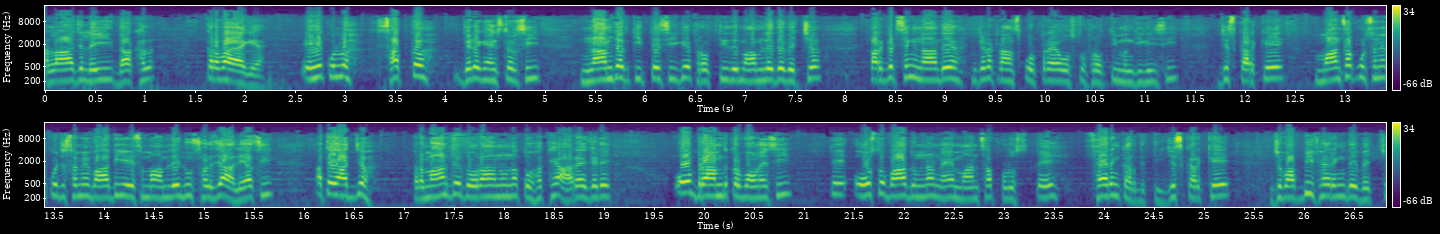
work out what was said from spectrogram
ਇਲਾਜ ਲਈ ਦਾਖਲ ਕਰਵਾਇਆ ਗਿਆ। ਇਹ ਕੁੱਲ 7 ਜਿਹੜੇ ਗੈਂਗਸਟਰ ਸੀ, ਨਾਮਜ਼ਦ ਕੀਤੇ ਸੀਗੇ ਫਰੋਤੀ ਦੇ ਮਾਮਲੇ ਦੇ ਵਿੱਚ। ਪ੍ਰਗਟ ਸਿੰਘ ਨਾਂ ਦੇ ਜਿਹੜਾ ਟਰਾਂਸਪੋਰਟਰ ਹੈ, ਉਸ ਤੋਂ ਫਰੋਤੀ ਮੰਗੀ ਗਈ ਸੀ। ਜਿਸ ਕਰਕੇ ਮਾਨਸਾ ਪੁਲਿਸ ਨੇ ਕੁਝ ਸਮੇਂ ਬਾਅਦ ਹੀ ਇਸ ਮਾਮਲੇ ਨੂੰ ਸੁਲਝਾ ਲਿਆ ਸੀ ਅਤੇ ਅੱਜ ਰਿਮਾਂਡ ਦੇ ਦੌਰਾਨ ਉਹਨਾਂ ਤੋਂ ਹਥਿਆਰ ਹੈ ਜਿਹੜੇ ਉਹ ਬਰਾਮਦ ਕਰਵਾਉਣੇ ਸੀ ਤੇ ਉਸ ਤੋਂ ਬਾਅਦ ਉਹਨਾਂ ਨੇ ਮਾਨਸਾ ਪੁਲਿਸ ਤੇ ਫਾਇਰਿੰਗ ਕਰ ਦਿੱਤੀ। ਜਿਸ ਕਰਕੇ ਜਵਾਬੀ ਫਾਇਰਿੰਗ ਦੇ ਵਿੱਚ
